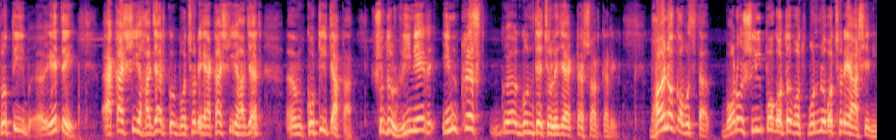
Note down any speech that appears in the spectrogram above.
প্রতি, এতে একাশি হাজার, বছরে একাশি হাজার কোটি টাকা। শুধু ঋণের ইন্টারেস্ট গুনতে চলে যায় একটা সরকারের। ভয়ানক অবস্থা। বড় শিল্প গত পনেরো বছরে আসেনি।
